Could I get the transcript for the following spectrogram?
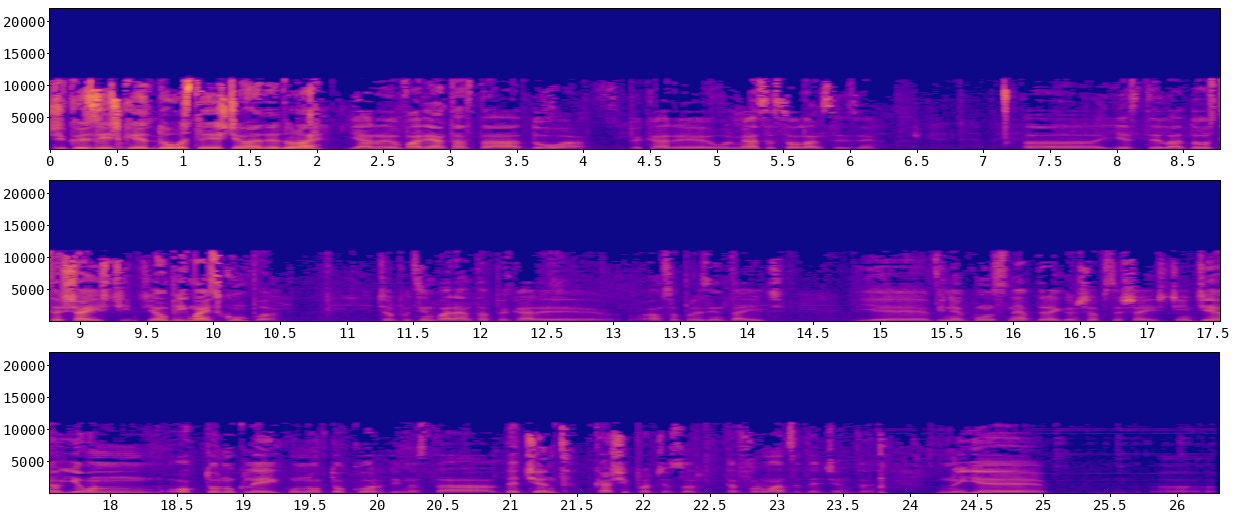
Și este când zici telefon că e mișto. 200 și ceva de dolari? Iar uh, varianta asta a doua, pe care urmează să o lanseze, uh, este la 265. E un pic mai scumpă. Cel puțin varianta pe care am să o prezint aici. E, vine cu un Snapdragon 765. E, e un octonucleic, un octocore din ăsta decent, ca și procesor, performanță decentă. Nu e uh,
